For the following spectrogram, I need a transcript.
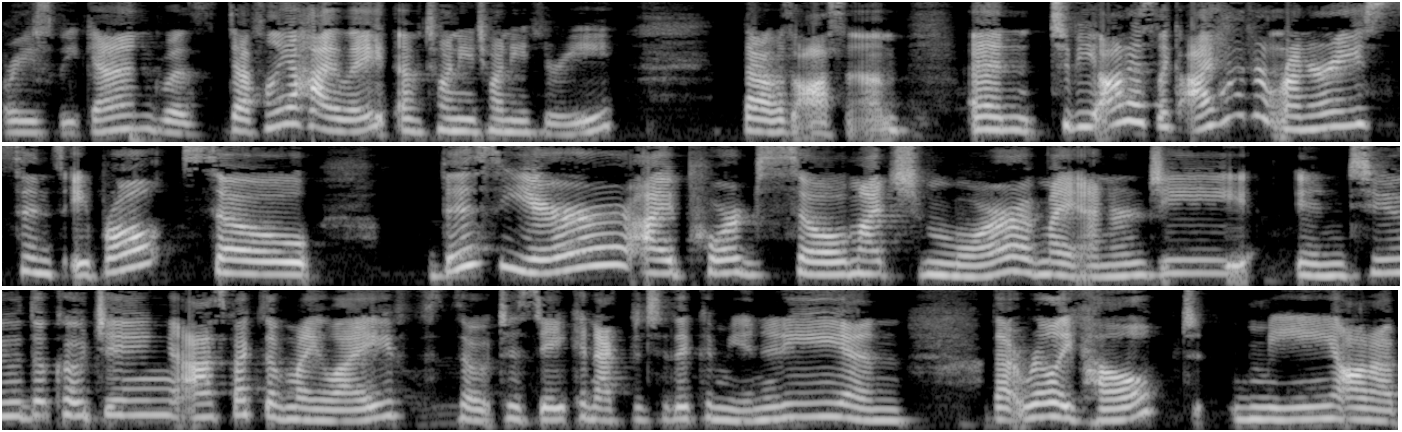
race weekend was definitely a highlight of 2023 that was awesome. And to be honest, like I haven't run a race since April. So this year I poured so much more of my energy into the coaching aspect of my life. So to stay connected to the community and that really helped me on a,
